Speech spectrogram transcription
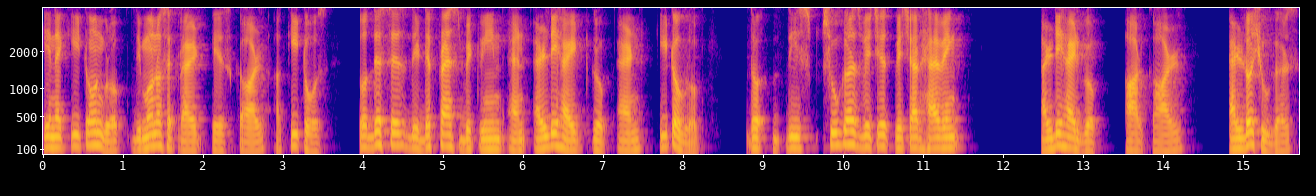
in a ketone group the monosaccharide is called a ketose. So this is the difference between an aldehyde group and keto group. The, these sugars which is which are having aldehyde group are called aldo sugars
